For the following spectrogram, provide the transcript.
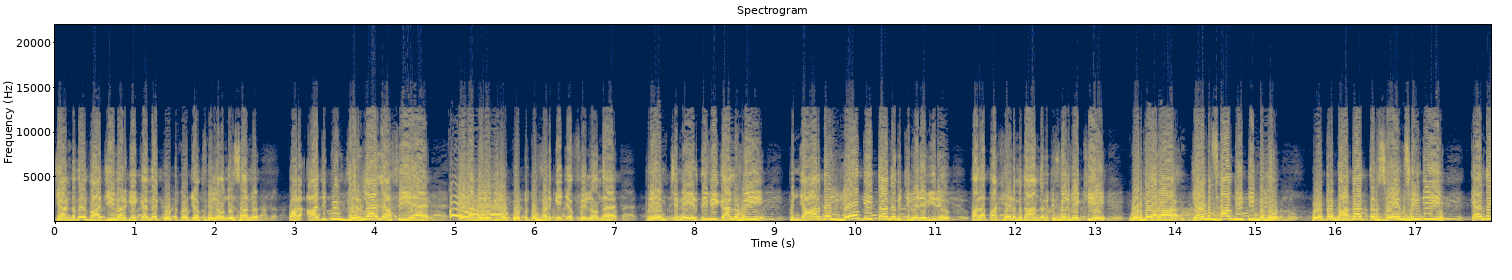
ਜੰਡ ਦੇ ਬਾਜੀ ਵਰਗੇ ਕਹਿੰਦੇ ਗੁੱਟ ਤੋਂ ਜੱਫੇ ਲਾਉਂਦੇ ਸਨ। ਪਰ ਅੱਜ ਕੋਈ ਵਿਰਲਾ ਜਾਫੀ ਹੈ, ਜਿਹੜਾ ਮੇਰੇ ਵੀਰੋ ਗੁੱਟ ਤੋਂ ਫੜ ਕੇ ਜੱਫੇ ਲਾਉਂਦਾ ਹੈ। ਪ੍ਰੇਮ ਝਨੇਰ ਦੀ ਵੀ ਗੱਲ ਹੋਈ ਪੰਜਾਬ ਦੇ ਲੋਕ ਗੀਤਾਂ ਦੇ ਵਿੱਚ ਮੇਰੇ ਵੀਰੋ, ਪਰ ਆਪਾਂ ਖੇਡ ਮੈਦਾਨ ਦੇ ਵਿੱਚ ਫਿਰ ਵੇਖੀਏ, ਗੁਰਦੁਆਰਾ ਜੰਡ ਸਾਹਿਬ ਦੀ ਟੀਮ ਵੱਲੋਂ। ਉਧਰ ਬਾਬਾ ਤਰਸੇਮ ਸਿੰਘ ਜੀ ਕਹਿੰਦੇ,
